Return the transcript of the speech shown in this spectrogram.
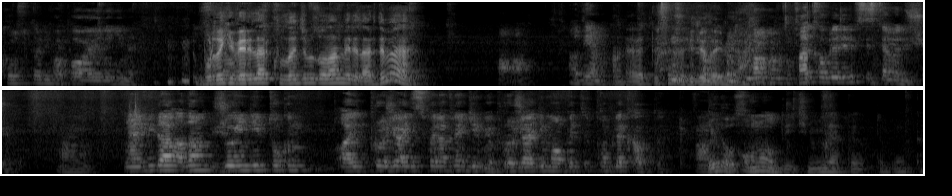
Costa Rica. Papua Yeni Gine. Buradaki veriler kullanıcımız olan veriler değil mi? Aa. Adıyaman. Hani evet desenize videodayım ya. Para kabul edilip sisteme düşüyor. Yani bir daha adam join deyip token ay- proje ID'si falan filan girmiyor. Proje ID muhabbeti komple kalktı. Öyle olsun. Onu olduğu için bir dakika yoktur bir dakika.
